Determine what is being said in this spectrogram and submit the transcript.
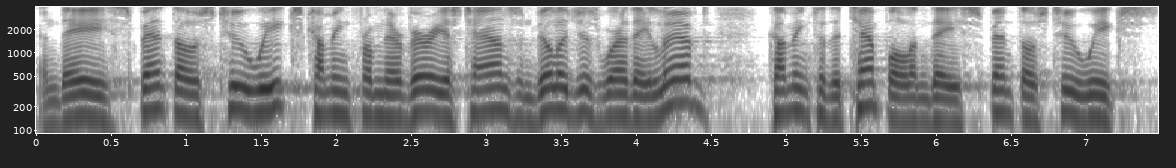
And they spent those two weeks coming from their various towns and villages where they lived, coming to the temple, and they spent those two weeks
